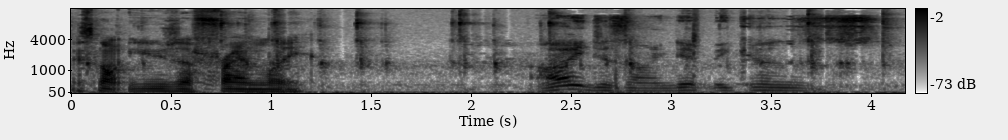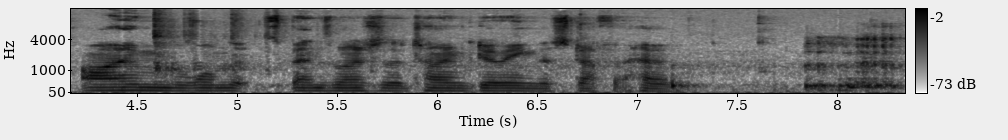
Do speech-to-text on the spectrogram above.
it's not user friendly. I designed it because I'm the one that spends most of the time doing the stuff at home.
